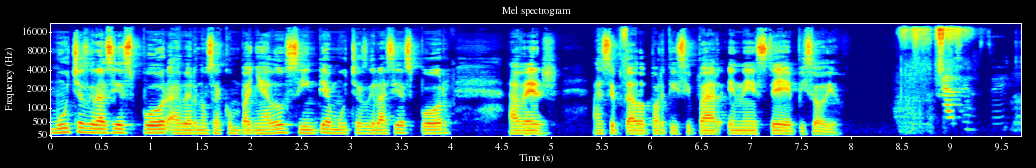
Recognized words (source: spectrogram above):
muchas gracias por habernos acompañado. Cintia, muchas gracias por haber aceptado participar en este episodio. Gracias a ustedes, la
